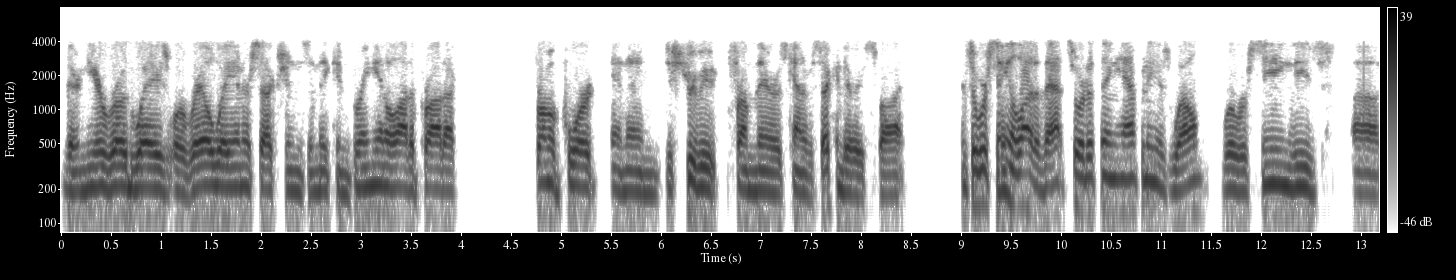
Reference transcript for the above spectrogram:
They're near roadways or railway intersections, and they can bring in a lot of product from a port and then distribute from there as kind of a secondary spot. And so we're seeing a lot of that sort of thing happening as well, where we're seeing these uh,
